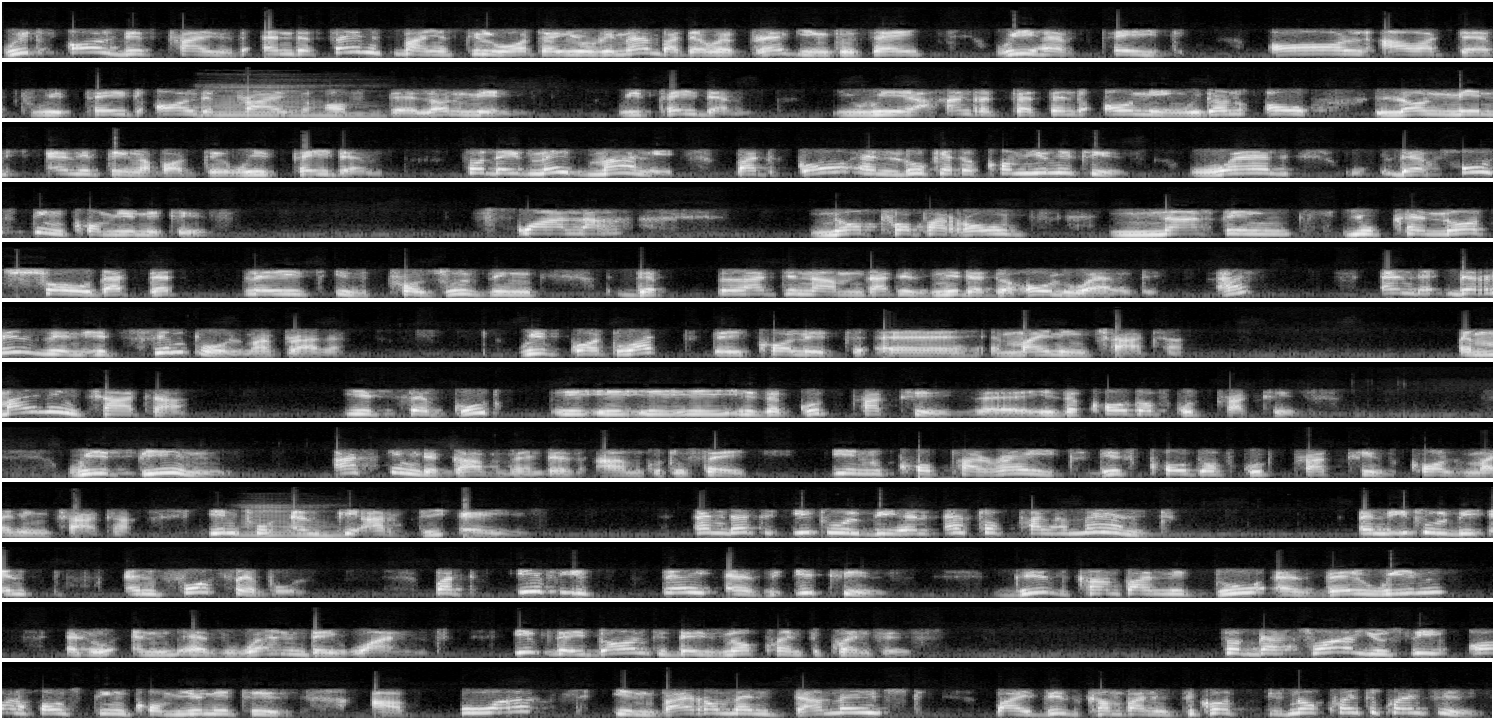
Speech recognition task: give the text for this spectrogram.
With all these prices, and the Sibanye Stillwater, you remember they were bragging to say, we have paid all our debt, we paid all the mm. price of the Lonmin. We paid them. We are 100% owning. We don't owe Lonmin anything about it. We pay them. So they've made money. But go and look at the communities where they're hosting communities. Squalor, no proper roads, nothing. You cannot show that that place is producing the platinum that is needed the whole world. Huh? And the reason it's simple, my brother. We've got what they call it uh, a mining charter. A mining charter is a good is a good practice. Uh, is a code of good practice. We've been asking the government as AMCU to say incorporate this code of good practice called mining charter into mm. MPRDAs, and that it will be an act of parliament, and it will be en- enforceable. But if it stay as it is, these companies do as they will and, and as when they want. If they don't, there is no consequences. So that's why you see all hosting communities are poor, environment damaged by these companies because there's no consequences.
